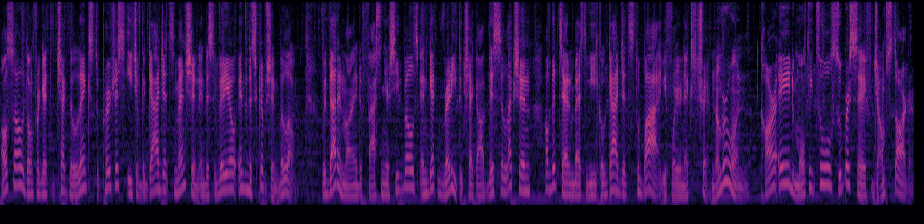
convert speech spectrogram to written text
Also, don't forget to check the links to purchase each of the gadgets mentioned in this video in the description below. With that in mind, fasten your seatbelts and get ready to check out this selection of the 10 best vehicle gadgets to buy before your next trip. Number 1. CarAide Multi-Tool Super Safe Jump Starter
